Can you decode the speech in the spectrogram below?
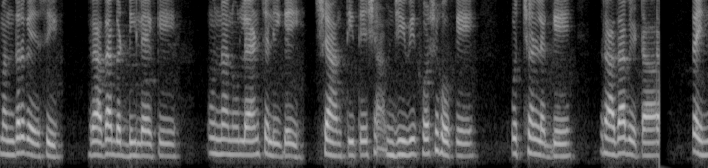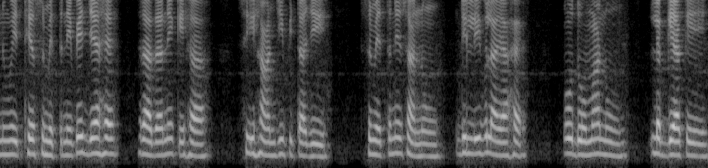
ਮੰਦਰ ਗਏ ਸੀ। ਰਾਧਾ ਗੱਡੀ ਲੈ ਕੇ ਉਹਨਾਂ ਨੂੰ ਲੈਣ ਚਲੀ ਗਈ। ਸ਼ਾਂਤੀ ਤੇ ਸ਼ਾਮ ਜੀ ਵੀ ਖੁਸ਼ ਹੋ ਕੇ ਪੁੱਛਣ ਲੱਗੇ, ਰਾਧਾ ਬੇਟਾ, ਤੈਨੂੰ ਇੱਥੇ ਸੁਮਿਤ ਨੇ ਭੇਜਿਆ ਹੈ? ਰਾਧਾ ਨੇ ਕਿਹਾ, ਸੀ ਹਾਂਜੀ ਪਿਤਾ ਜੀ ਸੁਮਿਤ ਨੇ ਸਾਨੂੰ ਦਿੱਲੀ ਬੁਲਾਇਆ ਹੈ। ਉਹ ਦੋਵਾਂ ਨੂੰ ਲੱਗਿਆ ਕਿ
